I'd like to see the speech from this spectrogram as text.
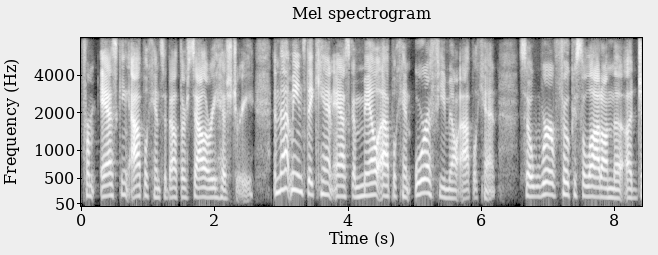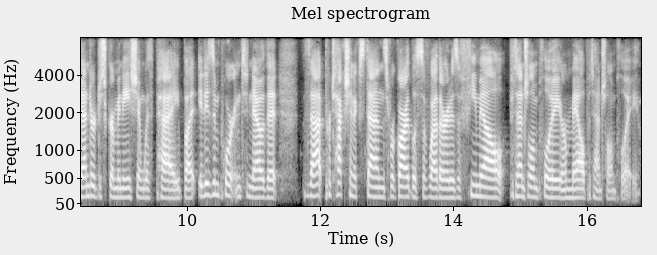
from asking applicants about their salary history. And that means they can't ask a male applicant or a female applicant. So we're focused a lot on the uh, gender discrimination with pay, but it is important to know that that protection extends regardless of whether it is a female potential employee or male potential employee.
